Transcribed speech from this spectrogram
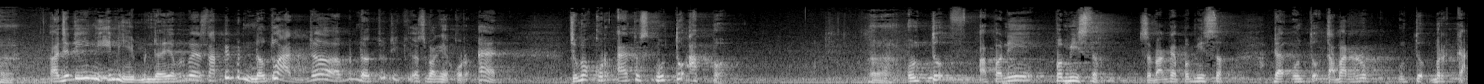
Ha. ha. jadi ini ini benda yang berbeza. Tapi benda tu ada benda tu sebagai Quran. Cuma Quran tu untuk apa? Ha. untuk apa ni? Pemisah. Sebagai pemisah. Dan untuk tabarruk untuk berkat.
